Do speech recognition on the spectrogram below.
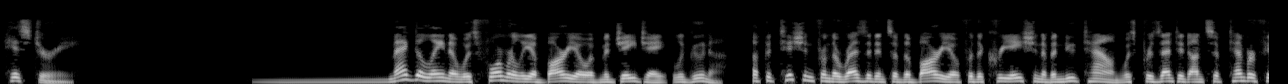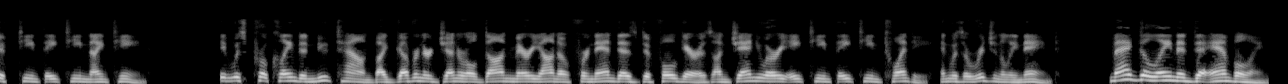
History Magdalena was formerly a barrio of Majayjay, Laguna. A petition from the residents of the barrio for the creation of a new town was presented on September 15, 1819. It was proclaimed a new town by Governor-General Don Mariano Fernandez de Folgueras on January 18, 1820, and was originally named Magdalena de Ambaling.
